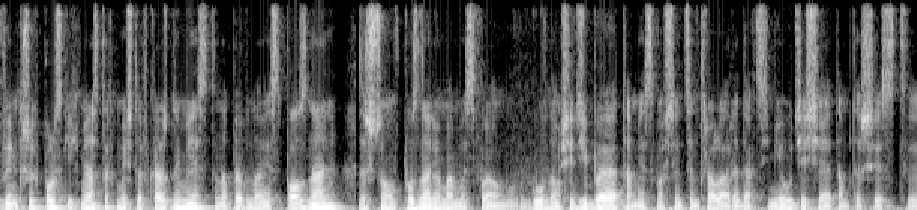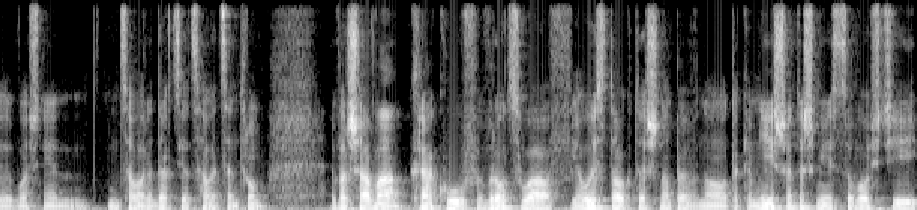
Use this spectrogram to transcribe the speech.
większych polskich miastach myślę w każdym jest, na pewno jest Poznań. Zresztą w Poznaniu mamy swoją główną siedzibę, tam jest właśnie centrala redakcji Miłcie się, tam też jest e, właśnie cała redakcja, całe centrum. Warszawa, Kraków, Wrocław, Białystok też na pewno, takie mniejsze też miejscowości.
